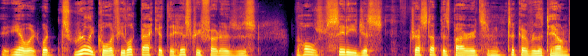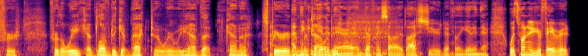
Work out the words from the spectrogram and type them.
you know what, what's really cool if you look back at the history photos is the whole city just dressed up as pirates and took over the town for for the week. I'd love to get back to where we have that kind of spirit. I, I think mentality. you're getting there. I definitely saw it last year. Definitely getting there. What's one of your favorite?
